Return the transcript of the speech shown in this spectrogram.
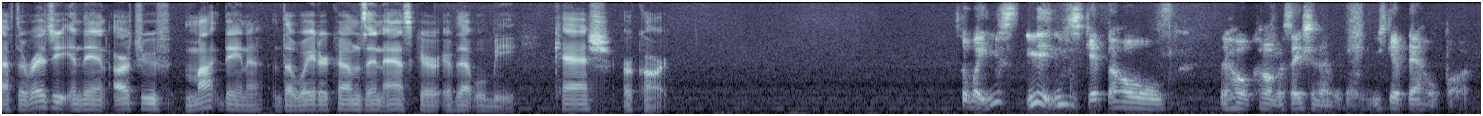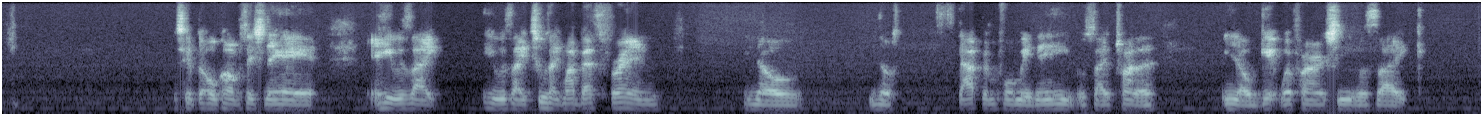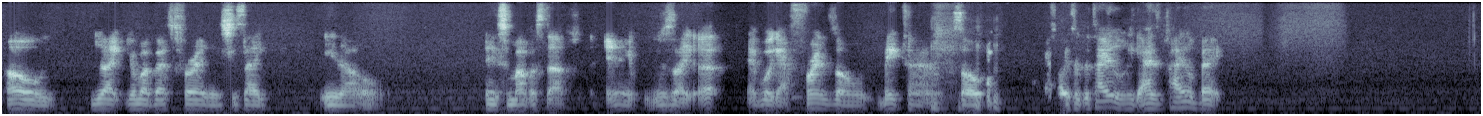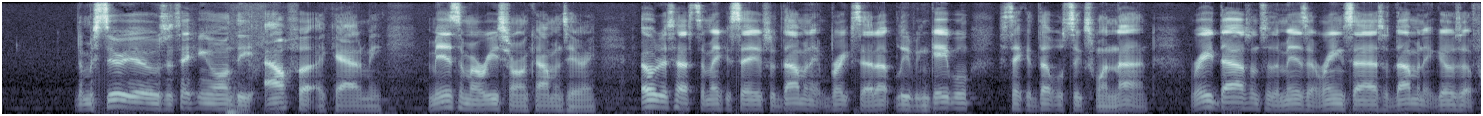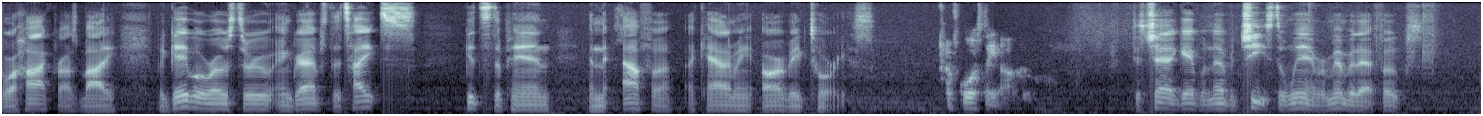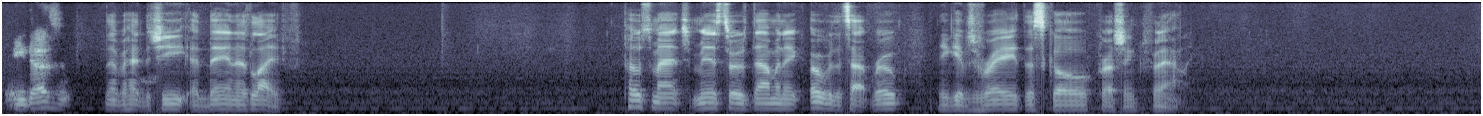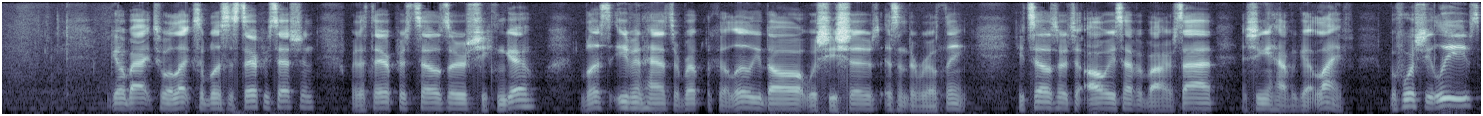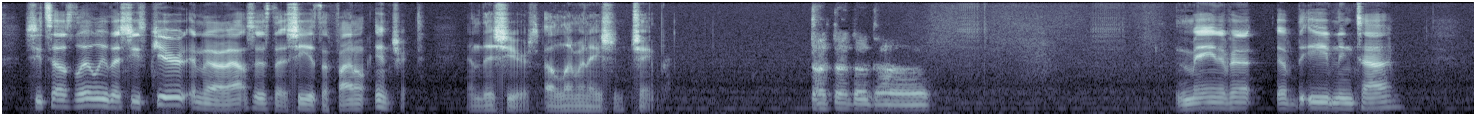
After Reggie and then R Truth mock Dana, the waiter comes and asks her if that will be cash or card. So wait, you you you skipped the whole the whole conversation everything. You skipped that whole part. You skipped the whole conversation they had, and he was like, he was like, she was like my best friend, you know, you know, stop him for me. Then he was like trying to, you know, get with her, and she was like, oh, you're like you're my best friend, and she's like, you know, and some other stuff, and it was like, uh, that boy got friend zone big time. So he took the title. He got his title back. The Mysterios are taking on the Alpha Academy. Miz and Maryse are on commentary. Otis has to make a save, so Dominic breaks that up, leaving Gable take a double 619. Ray dives onto the Miz at ringside, so Dominic goes up for a high cross body, but Gable rolls through and grabs the tights, gets the pin, and the Alpha Academy are victorious. Of course they are. Because Chad Gable never cheats to win. Remember that, folks. He doesn't. Never had to cheat a day in his life. Post match, Miz throws Dominic over the top rope. He gives Ray the skull crushing finale. Go back to Alexa Bliss's therapy session where the therapist tells her she can go. Bliss even has the replica Lily doll, which she shows isn't the real thing. He tells her to always have it by her side and she can have a good life. Before she leaves, she tells Lily that she's cured and then announces that she is the final entrant in this year's Elimination Chamber. Dun, dun, dun. Main event of the evening time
